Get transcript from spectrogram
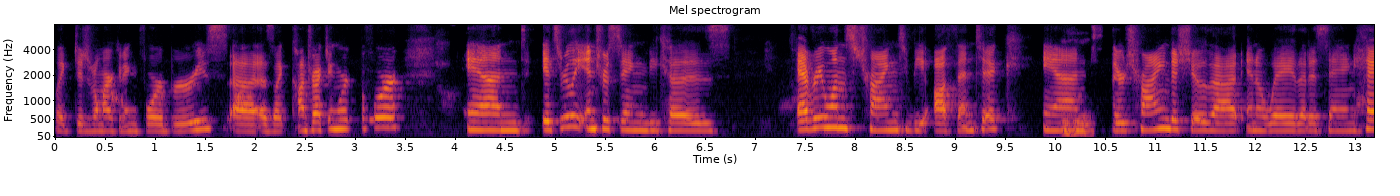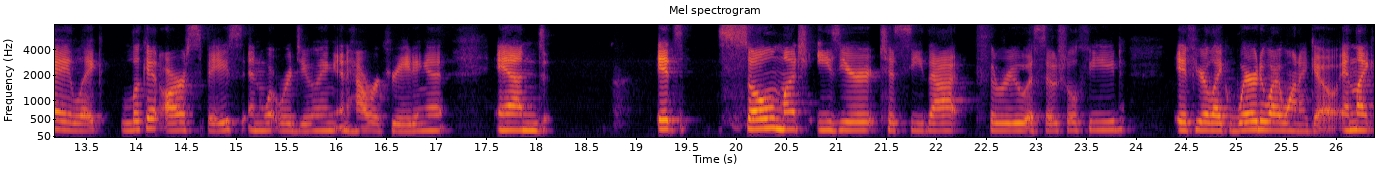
like digital marketing for breweries uh, as like contracting work before. And it's really interesting because everyone's trying to be authentic and mm-hmm. they're trying to show that in a way that is saying, hey, like, look at our space and what we're doing and how we're creating it. And it's so much easier to see that through a social feed if you're like where do i want to go? And like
